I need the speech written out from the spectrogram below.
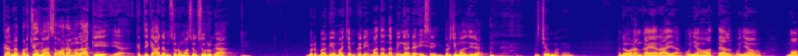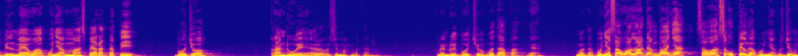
Karena percuma seorang lelaki ya ketika Adam suruh masuk surga berbagai macam kenikmatan tapi enggak ada istri. Percuma tidak? percuma ya. Ada orang kaya raya, punya hotel, punya mobil mewah, punya emas, perak tapi bojo randue ya. Percuma buat apa? Randue bojo buat apa ya? Buat apa? Punya sawah ladang banyak, sawah seupil nggak punya, percuma.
